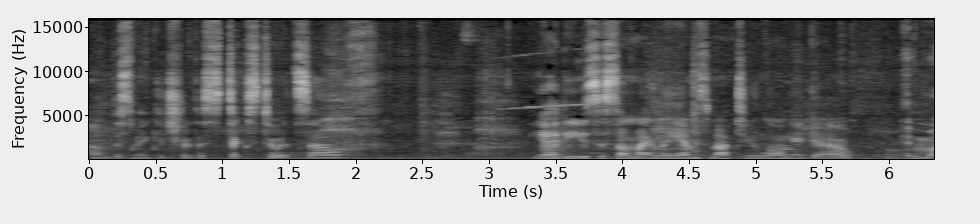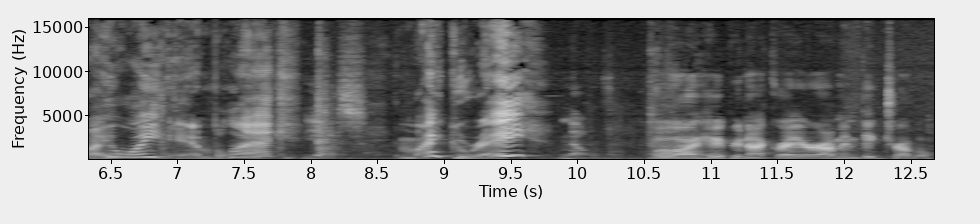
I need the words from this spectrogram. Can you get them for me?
I'm just making sure this sticks to itself. You had to use this on my lambs not too long ago. Am I white and black? Yes. Am I gray? No. Well, I hope you're not gray or I'm in big trouble.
